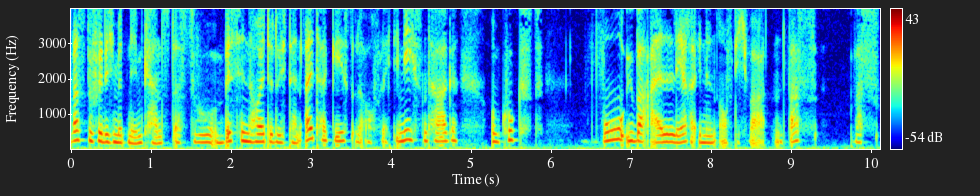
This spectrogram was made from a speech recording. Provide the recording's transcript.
Was du für dich mitnehmen kannst, dass du ein bisschen heute durch deinen Alltag gehst oder auch vielleicht die nächsten Tage und guckst, wo überall LehrerInnen auf dich warten. Was, was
